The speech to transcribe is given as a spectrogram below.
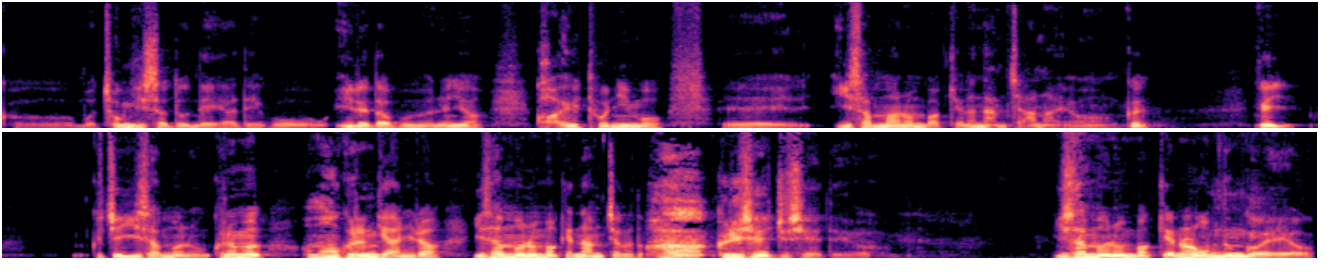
그, 뭐, 전기세도 내야 되고, 이러다 보면은요, 거의 돈이 뭐, 에, 2, 3만 원 밖에는 남지 않아요. 그, 그, 그쵸, 2, 3만 원. 그러면, 어머, 그런 게 아니라, 2, 3만 원 밖에 남지 않아도, 그러셔야 주셔야 돼요. 2, 3만 원밖에는 없는 거예요.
